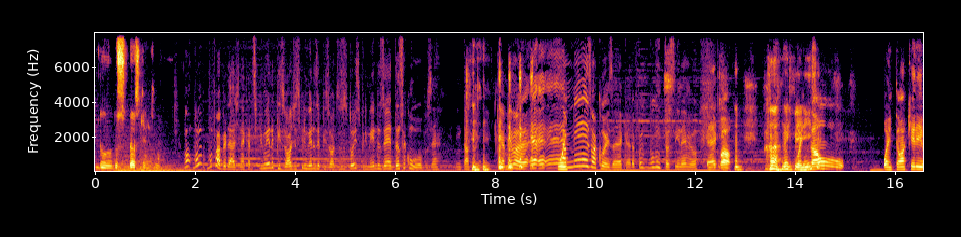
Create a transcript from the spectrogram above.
do- dos Tuskens, né? Vamos, vamos- falar a verdade, né, cara? Esse primeiro episódio, os primeiros episódios, os dois primeiros é Dança com Lobos, né? em Tatooine. Que é a mesma, é, é- é a mesma coisa, é, cara. Foi muito assim, né, meu? É igual. Ou então. Ou então aquele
